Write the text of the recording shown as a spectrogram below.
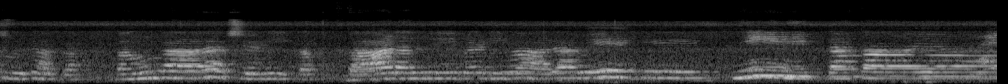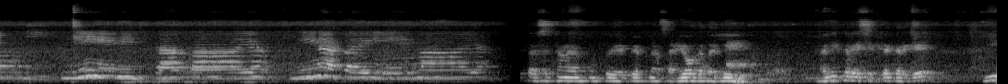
ಕೃತಕ, ಬಂಗಾರ ಕ್ಷಣಿಕ, ಬಾಳಲ್ಲಿ ಬಡಿವಾರವೇಕೆ ನೀನಿತ್ತ ಕಾಯ ನೀನಿತ್ತ ಕಾಯ ನಿನ ಕೈಯೇ ಮಾಯ. ಶಿಕ್ಷಣ ಮತ್ತು ಎ ಪಿ ಎಫ್ನ ಸಹಯೋಗದಲ್ಲಿ ನಲಿಕಲೆ ಶಿಕ್ಷಕರಿಗೆ ಈ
